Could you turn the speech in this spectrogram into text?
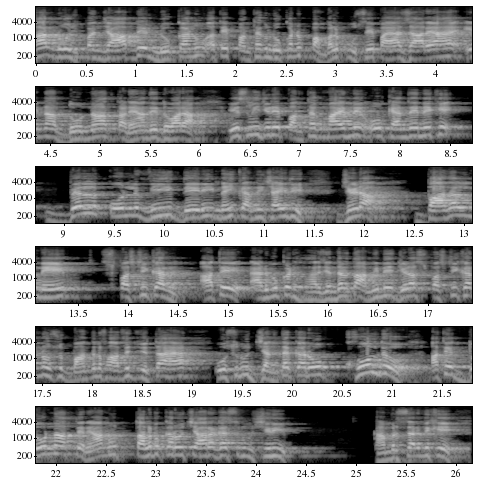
ਹਰ ਰੋਜ਼ ਪੰਜਾਬ ਦੇ ਲੋਕਾਂ ਨੂੰ ਅਤੇ ਪੰਥਕ ਲੋਕਾਂ ਨੂੰ ਭੰਬਲ ਭੂਸੇ ਪਾਇਆ ਜਾ ਰਿਹਾ ਹੈ ਇਹਨਾਂ ਦੋਨਾਂ ਧੜਿਆਂ ਦੇ ਦੁਆਰਾ। ਇਸ ਲਈ ਜਿਹੜੇ ਪੰਥਕ ਮਾਇਰ ਨੇ, ਉਹ ਕਹਿੰਦੇ ਨੇ ਕਿ ਬਿਲਕੁਲ ਵੀ ਦੇਰੀ ਨਹੀਂ ਕਰਨੀ ਚਾਹੀਦੀ, ਜਿਹੜਾ ਬਾਦਲ ਨੇ ਸਪਸ਼ਟੀਕਰਨ ਅਤੇ ਐਡਵੋਕੇਟ ਹਰਜਿੰਦਰ ਧਾਮੀ ਨੇ ਜਿਹੜਾ ਸਪਸ਼ਟੀਕਰਨ ਉਸ ਬੰਦ ਲਿਫਾਫੇ 'ਚ ਦਿੱਤਾ ਹੈ, ਉਸ ਨੂੰ ਜਨਤਕ ਕਰੋ ਖੋਲ ਦਿਓ ਅਤੇ ਦੋਨਾਂ ਧਿਰਾਂ ਨੂੰ ਤਲਬ ਕਰੋ। 4 ਅਗਸਤ ਨੂੰ ਸ਼੍ਰੀ ਅੰਮ੍ਰਿਤਸਰ ਵਿਖੇ।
